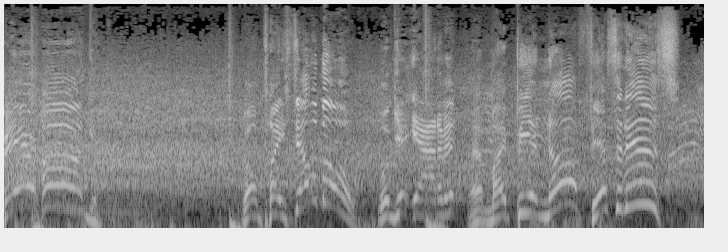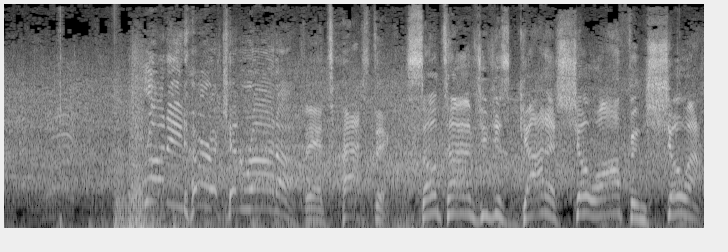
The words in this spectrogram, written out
Bear hug! Well placed elbow will get you out of it. That might be enough. Yes, it is. Running Hurricane Rana. Fantastic. Sometimes you just gotta show off and show out.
